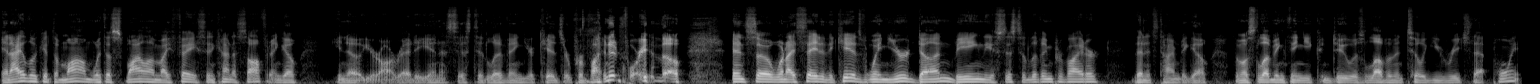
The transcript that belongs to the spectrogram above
And I look at the mom with a smile on my face and kind of soften and go, you know, you're already in assisted living. Your kids are provided for you, though. And so when I say to the kids, when you're done being the assisted living provider, then it's time to go. The most loving thing you can do is love them until you reach that point.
